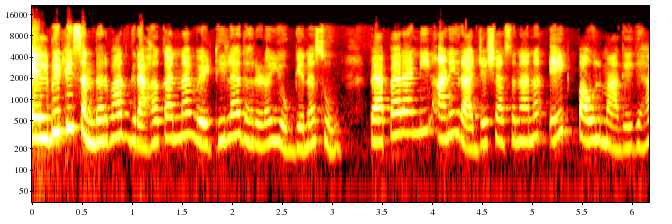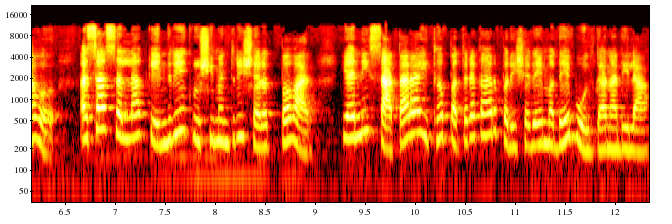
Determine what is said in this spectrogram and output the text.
एलबीटी संदर्भात ग्राहकांना वेठीला धरणं योग्य नसून व्यापाऱ्यांनी आणि राज्य शासनानं एक पाऊल मागे घ्यावं असा सल्ला केंद्रीय कृषी मंत्री शरद पवार यांनी सातारा इथं पत्रकार परिषदेमध्ये बोलताना दिला.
